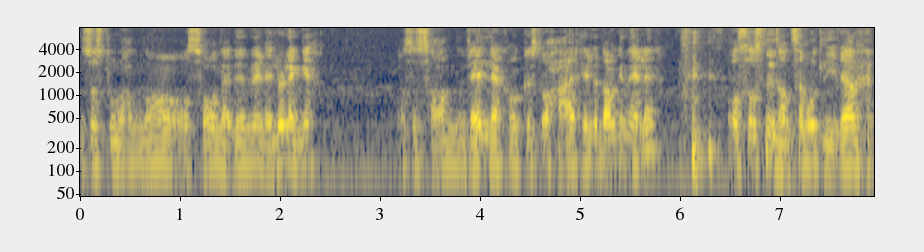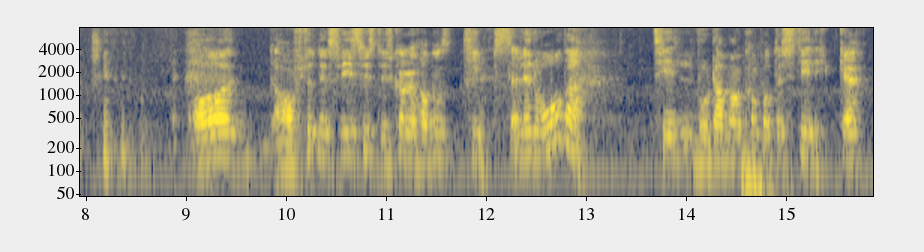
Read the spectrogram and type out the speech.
Og så sto han og, og så ned i den vel og lenge. Og så sa han vel, jeg kan ikke stå her hele dagen heller. og så snudde han seg mot livet igjen. Og avslutningsvis, hvis du skal ha noen tips eller råd da, til hvordan man kan på en måte styrke eh,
